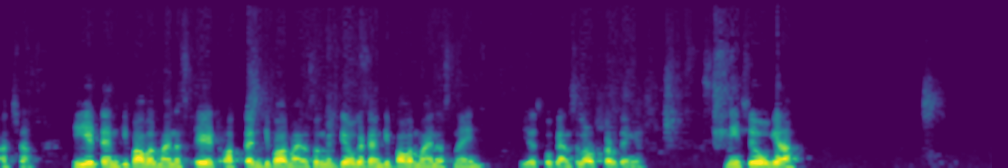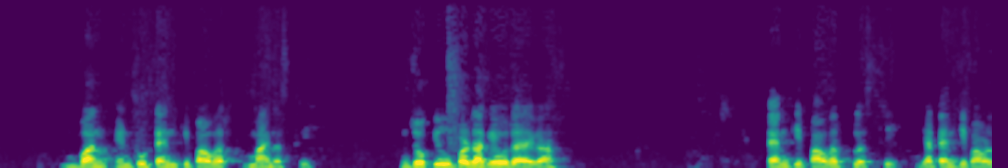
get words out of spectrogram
अच्छा ये टेन की पावर माइनस एट और टेन की पावर माइनस वन मिलकर हो गया टेन की पावर माइनस नाइन ये इसको कैंसिल आउट कर देंगे। नीचे हो गया वन इंटू टेन की पावर माइनस थ्री जो कि ऊपर जाके हो जाएगा टेन की पावर प्लस थ्री या टेन की पावर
